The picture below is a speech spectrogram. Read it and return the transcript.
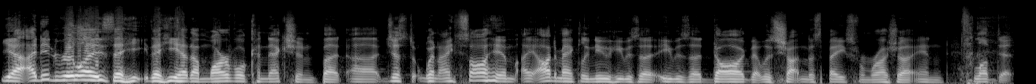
Yeah, I didn't realize that he that he had a Marvel connection, but uh, just when I saw him, I automatically knew he was a he was a dog that was shot into space from Russia and loved it.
